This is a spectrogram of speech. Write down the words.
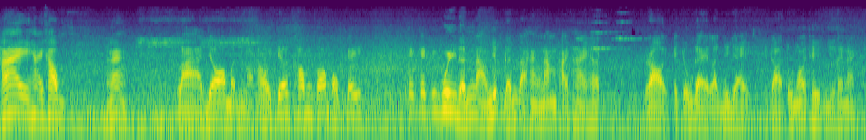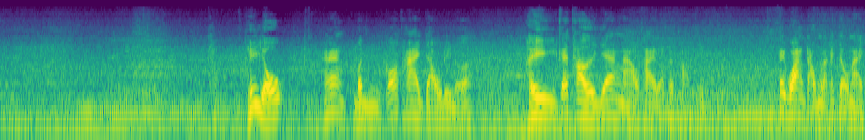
Thai hay không? Ha là do mình mà thôi chứ không có một cái cái cái, cái quy định nào nhất định là hàng năm phải thai hết. Rồi cái chủ đề là như vậy. Rồi tôi nói thêm như thế này. Thí dụ ha mình có thai chậu đi nữa thì cái thời gian nào thay là thích hợp nhất? Cái quan trọng là cái chỗ này.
